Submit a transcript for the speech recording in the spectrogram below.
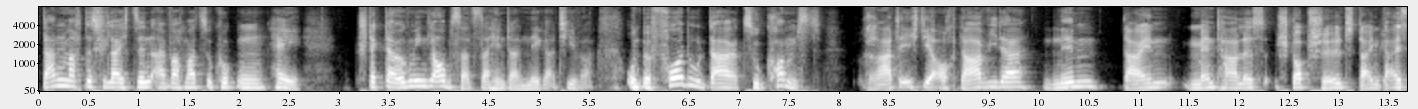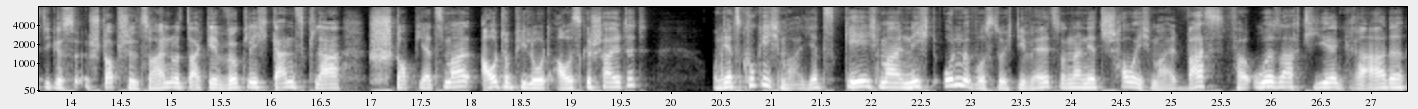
dann macht es vielleicht Sinn, einfach mal zu gucken, hey, steckt da irgendwie ein Glaubenssatz dahinter, ein negativer. Und bevor du dazu kommst, rate ich dir auch da wieder, nimm dein mentales Stoppschild, dein geistiges Stoppschild sein und sagt dir wirklich ganz klar, stopp jetzt mal, Autopilot ausgeschaltet Und jetzt gucke ich mal, jetzt gehe ich mal nicht unbewusst durch die Welt, sondern jetzt schaue ich mal, was verursacht hier gerade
